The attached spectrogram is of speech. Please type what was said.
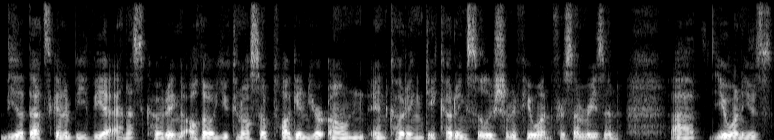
yeah, that's going to be via NS coding, although you can also plug in your own encoding decoding solution if you want for some reason. Uh, you want to use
